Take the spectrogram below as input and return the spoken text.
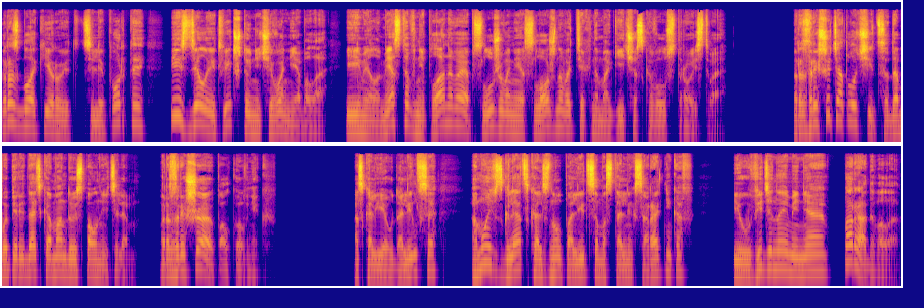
разблокирует телепорты и сделает вид, что ничего не было, и имело место внеплановое обслуживание сложного техномагического устройства. «Разрешите отлучиться, дабы передать команду исполнителям?» «Разрешаю, полковник». Аскалье удалился, а мой взгляд скользнул по лицам остальных соратников, и увиденное меня порадовало.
